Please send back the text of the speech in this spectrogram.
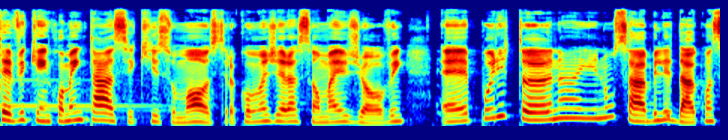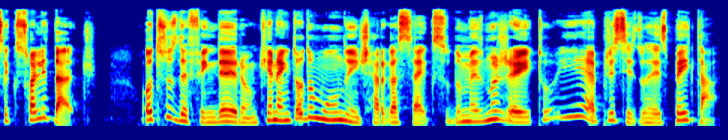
Teve quem comentasse que isso mostra como a geração mais jovem é puritana e não sabe lidar com a sexualidade. Outros defenderam que nem todo mundo enxerga sexo do mesmo jeito e é preciso respeitar.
